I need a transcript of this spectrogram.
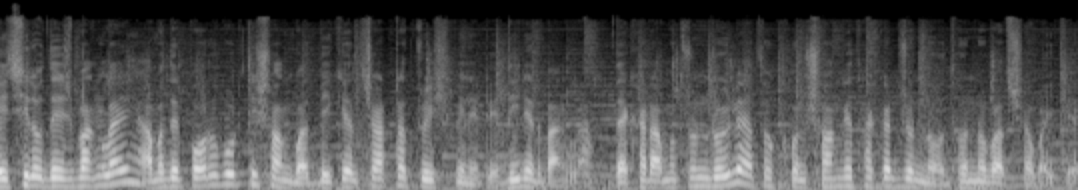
এই ছিল দেশ বাংলায়। আমাদের পরবর্তী সংবাদ বিকেল চারটা ত্রিশ মিনিটে। দিনের বাংলা। দেখার আমন্ত্রণ রইল এতক্ষণ সঙ্গে থাকার জন্য। ধন্যবাদ সবাইকে।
